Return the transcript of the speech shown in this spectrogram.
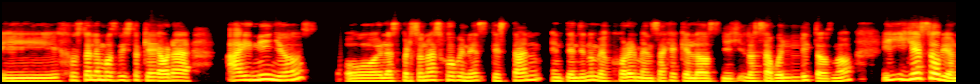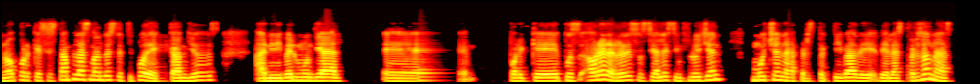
Y justo le hemos visto que ahora hay niños o las personas jóvenes que están entendiendo mejor el mensaje que los, los abuelitos, ¿no? Y, y, es obvio, ¿no? Porque se están plasmando este tipo de cambios a nivel mundial. Eh, porque pues ahora las redes sociales influyen mucho en la perspectiva de, de las personas.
